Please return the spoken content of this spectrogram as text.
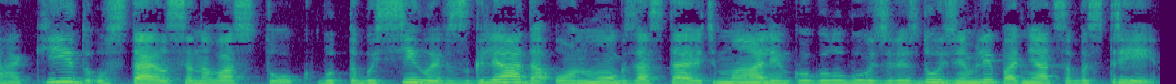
а Кид уставился на восток, будто бы силой взгляда он мог заставить маленькую голубую звезду Земли подняться быстрее.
